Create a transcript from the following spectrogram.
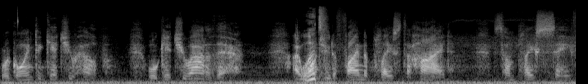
We're going to get you help. We'll get you out of there. I What? want you to find a place to hide. Someplace safe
